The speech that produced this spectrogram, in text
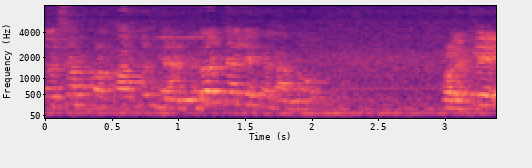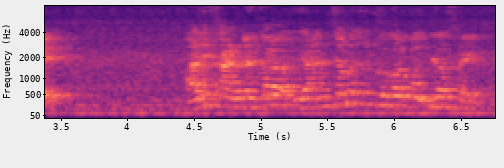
तशा प्रकारचं ज्ञानगर त्या लेखकांना होतं. फडके आणि खांडेकर यांच्यामध्ये जुगलबंदी असायची.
